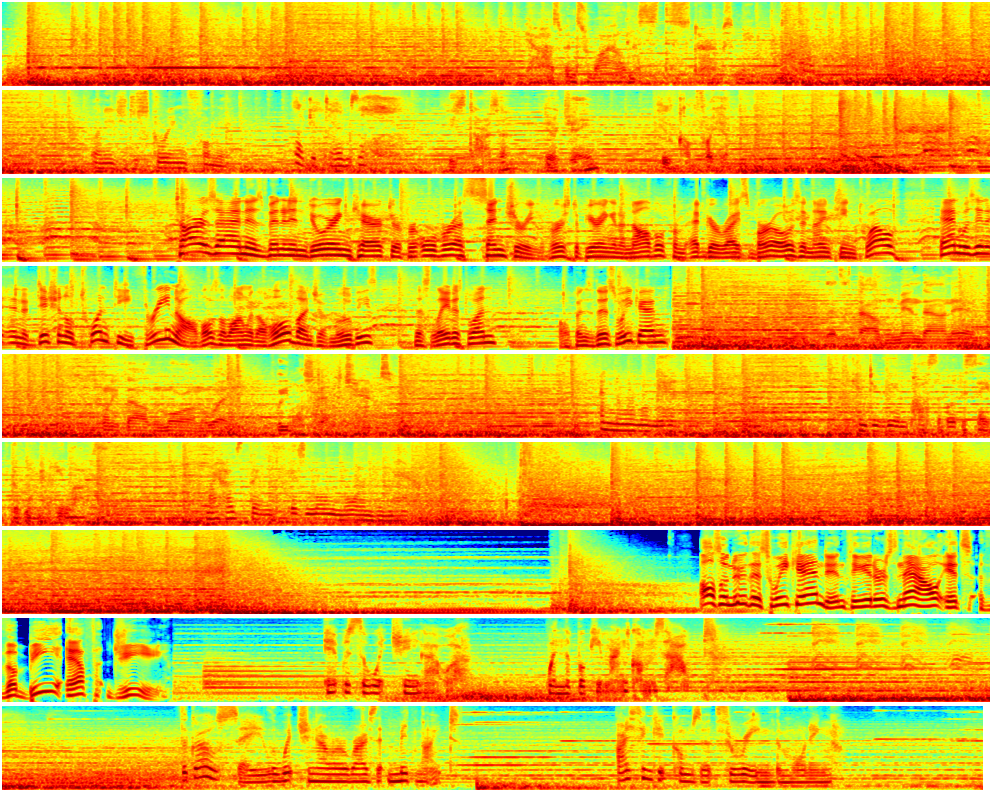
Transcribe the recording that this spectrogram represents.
Your husband's wildness disturbs me. I need you to scream for me. Like a damsel. He's Tarzan. You're Jane. He'll come for you. Tarzan has been an enduring character for over a century, first appearing in a novel from Edgar Rice Burroughs in 1912, and was in an additional 23 novels, along with a whole bunch of movies. This latest one opens this weekend. There's a thousand men down there, 20,000 more on the way. We won't stand a chance. A normal man can do the impossible to save the woman he loves. My husband is no normal man. Also new this weekend in theaters now, it's The BFG. It was the witching hour when the boogeyman comes out. The girls say the witching hour arrives at midnight. I think it comes at three in the morning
